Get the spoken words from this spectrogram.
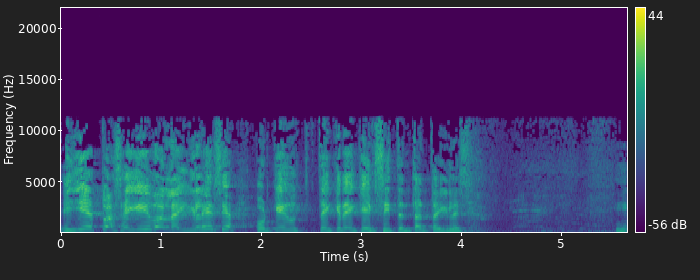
Y esto ha seguido a la iglesia. ¿Por qué usted cree que existen tantas iglesias? ¿Mm?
